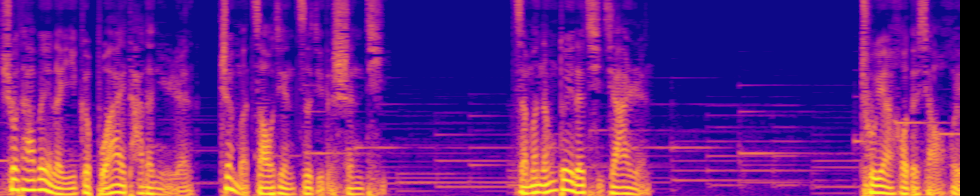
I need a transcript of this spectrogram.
说他为了一个不爱他的女人这么糟践自己的身体，怎么能对得起家人？出院后的小辉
